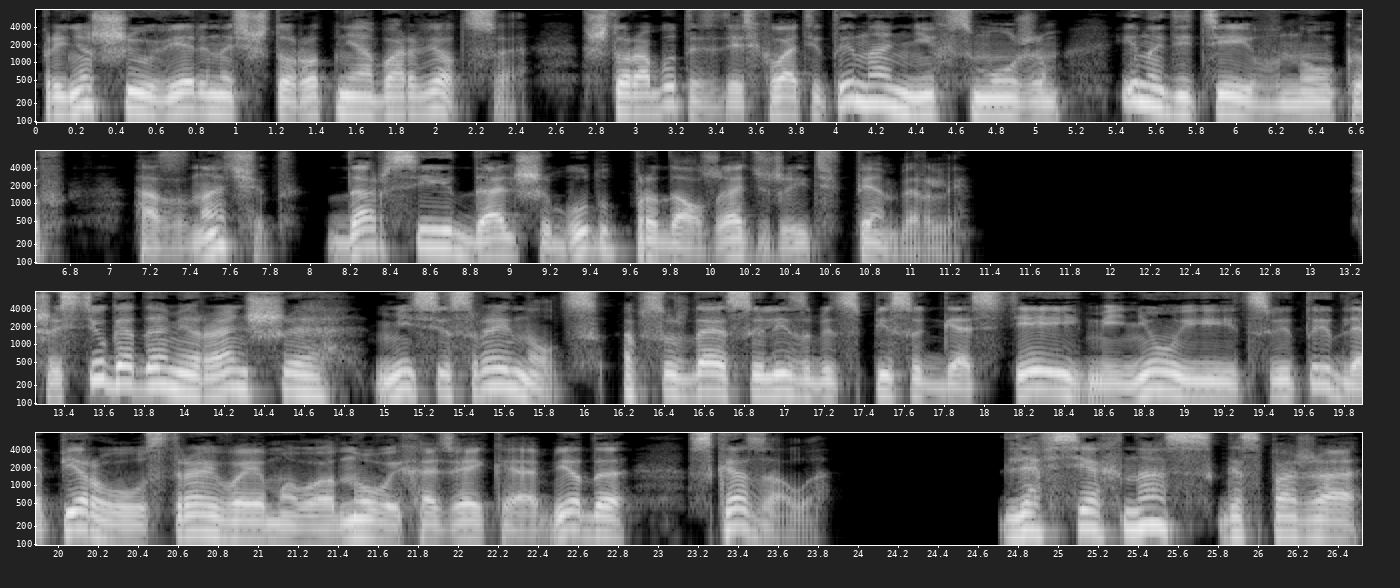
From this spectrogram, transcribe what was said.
принесшей уверенность, что рот не оборвется, что работы здесь хватит и на них с мужем, и на детей и внуков, а значит, Дарси и дальше будут продолжать жить в Пемберли. Шестью годами раньше миссис Рейнольдс, обсуждая с Элизабет список гостей, меню и цветы для первого устраиваемого новой хозяйкой обеда, сказала. «Для всех нас, госпожа,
